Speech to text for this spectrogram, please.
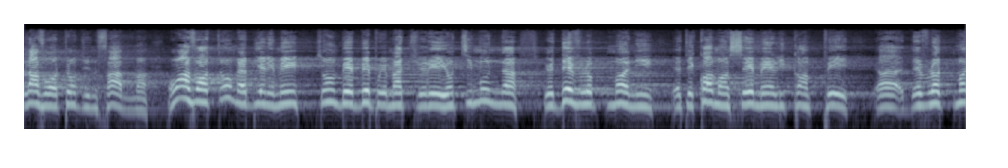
l'avorton d'une femme. Un avorton, mes bien-aimés, son bébé prématuré, un petit monde, le développement était commencé, mais il campé. Euh, développement,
